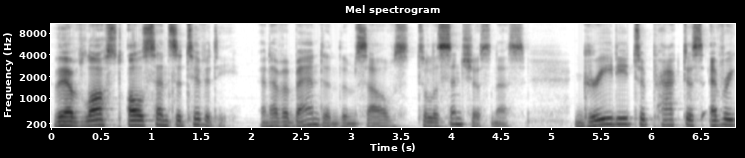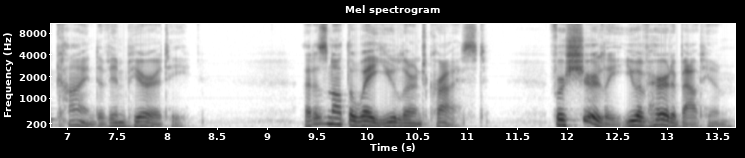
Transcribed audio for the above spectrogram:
They have lost all sensitivity and have abandoned themselves to licentiousness, greedy to practice every kind of impurity. That is not the way you learned Christ. For surely you have heard about him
